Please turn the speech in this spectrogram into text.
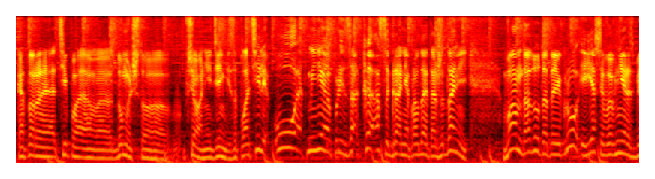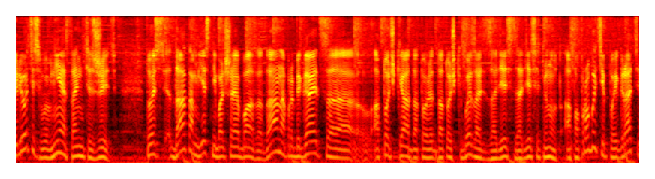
которое типа э, думает, что все, они деньги заплатили, о, отменяю предзаказ, игра не оправдает ожиданий. Вам дадут эту игру, и если вы в ней разберетесь, вы в ней останетесь жить. То есть, да, там есть небольшая база, да, она пробегается от точки А до, до точки Б за, за, 10, за 10 минут. А попробуйте поиграть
